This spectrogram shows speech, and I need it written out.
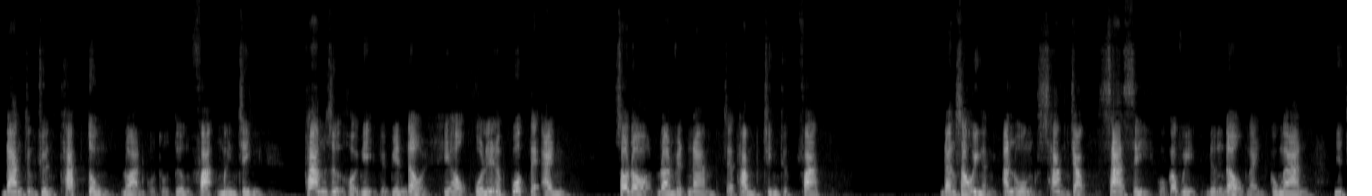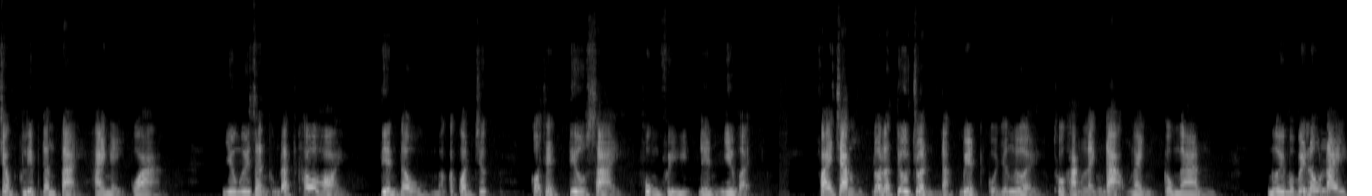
đang trong chuyến tháp tùng đoàn của Thủ tướng Phạm Minh Chính tham dự hội nghị về biến đổi khí hậu của Liên Hợp Quốc tại Anh. Sau đó, đoàn Việt Nam sẽ thăm chính thức Pháp. Đằng sau hình ảnh ăn uống sang trọng, xa xỉ của các vị đứng đầu ngành công an như trong clip đăng tải hai ngày qua, nhiều người dân cũng đặt câu hỏi tiền đâu mà các quan chức có thể tiêu xài phung phí đến như vậy. Phải chăng đó là tiêu chuẩn đặc biệt của những người thuộc hàng lãnh đạo ngành công an, người mà bấy lâu nay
